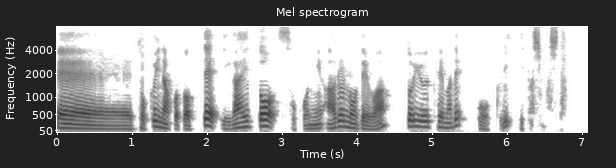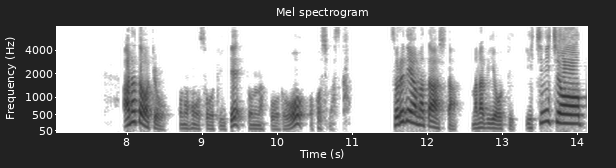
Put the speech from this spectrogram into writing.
えー、得意なことって意外とそこにあるのではというテーマでお送りいたしました。あなたは今日この放送を聞いてどんな行動を起こしますか？それではまた明日、学びようと一日を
